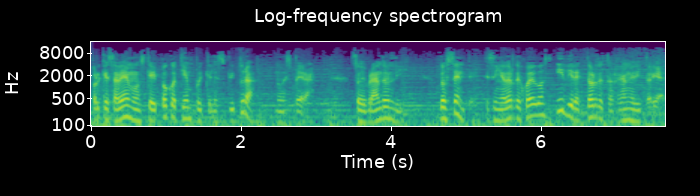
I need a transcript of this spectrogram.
porque sabemos que hay poco tiempo y que la escritura no espera. Soy Brandon Lee, docente, diseñador de juegos y director de Torreón Editorial.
